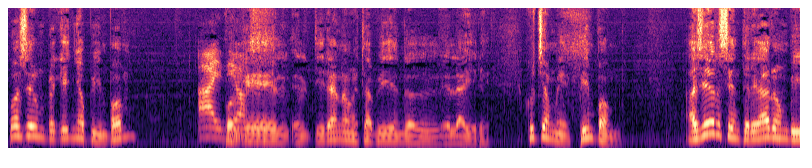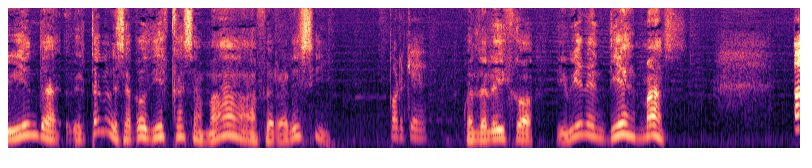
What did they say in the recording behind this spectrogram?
¿Puedo hacer un pequeño ping-pong? Ay, Dios. Porque el, el tirano me está pidiendo el, el aire. Escúchame, ping-pong. Ayer se entregaron viviendas. ¿El Tano le sacó 10 casas más a Ferraresi? ¿Por qué? Cuando le dijo, y vienen 10 más. Oh,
